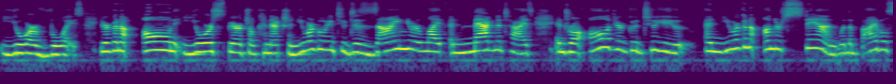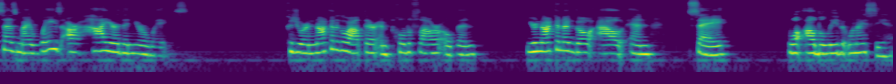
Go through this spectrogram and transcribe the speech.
your voice. You're going to own your spiritual connection. You are going to design your life and magnetize and draw all of your good to you. And you are going to understand when the Bible says, My ways are higher than your ways. Because you are not going to go out there and pull the flower open. You're not going to go out and say, Well, I'll believe it when I see it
